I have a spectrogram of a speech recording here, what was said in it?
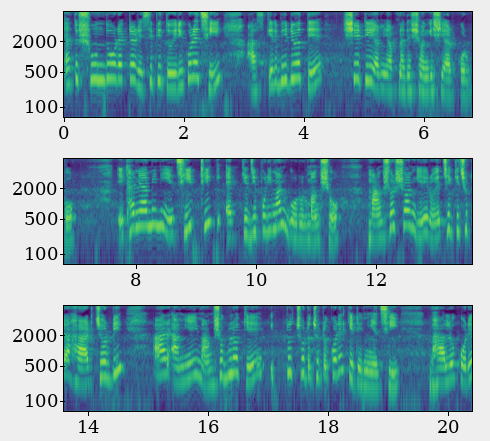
এত সুন্দর একটা রেসিপি তৈরি করেছি, আজকের ভিডিওতে সেটি আমি আপনাদের সঙ্গে শেয়ার করব। এখানে আমি নিয়েছি ঠিক এক কেজি পরিমাণ গরুর মাংস। মাংসর সঙ্গে রয়েছে কিছুটা হাড় চর্বি আর আমি এই মাংসগুলোকে একটু ছোট ছোট করে কেটে নিয়েছি। ভালো করে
